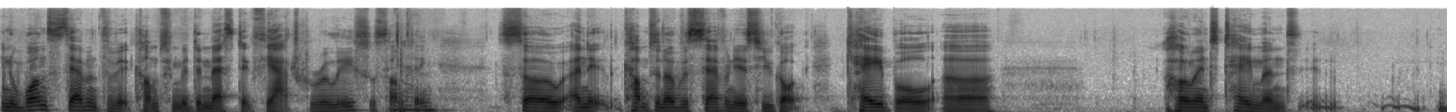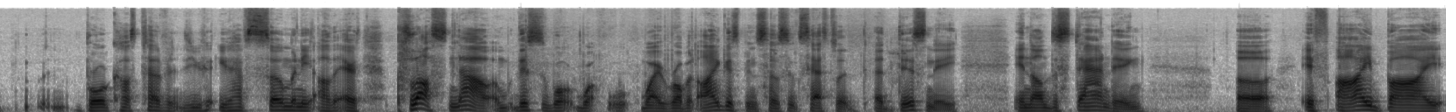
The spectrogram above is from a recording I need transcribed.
you know, one seventh of it comes from a domestic theatrical release or something. So, and it comes in over seven years. So you've got cable, uh, home entertainment, broadcast television. You, you have so many other areas. Plus now, and this is what, what, why Robert Iger's been so successful at, at Disney in understanding uh, if I buy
